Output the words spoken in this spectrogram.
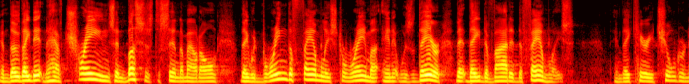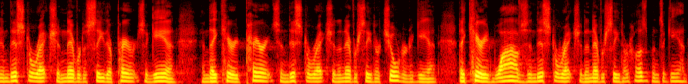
and though they didn't have trains and buses to send them out on, they would bring the families to Ramah, and it was there that they divided the families. And they carried children in this direction, never to see their parents again. And they carried parents in this direction and never see their children again. They carried wives in this direction and never see their husbands again.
